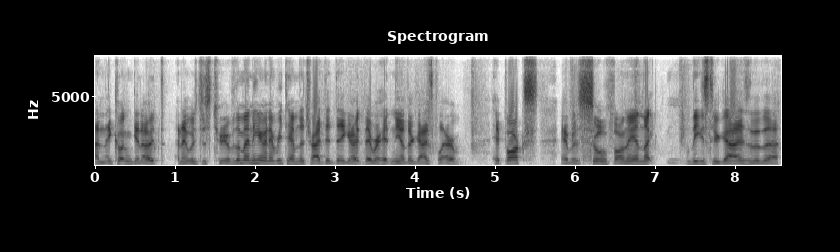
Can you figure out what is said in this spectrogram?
And they couldn't get out. And it was just two of them in here. And every time they tried to dig out, they were hitting the other guy's player hitbox. It was so funny. And like, these two guys are the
